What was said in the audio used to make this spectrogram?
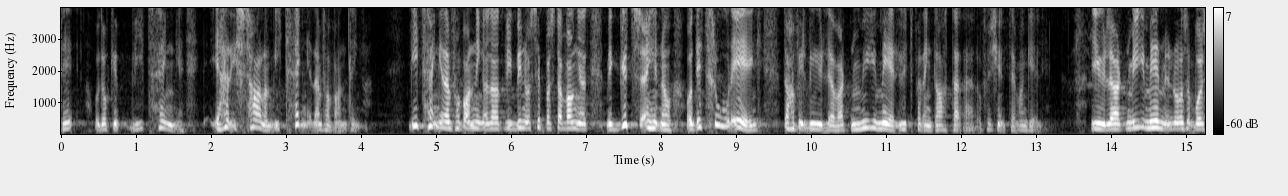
Det, og dere, vi trenger, Her i salen vi trenger den forvandlinga. Vi trenger den forvandlinga at vi begynner å se på Stavanger med Guds øyne. Og det tror jeg, da vil vi ha vært mye mer ute på den gata der og forkynt evangeliet. Vi ville vært mye mer med våre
